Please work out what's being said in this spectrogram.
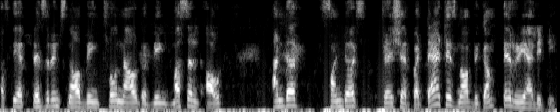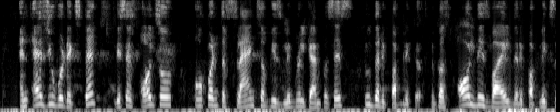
of their presidents now being thrown out or being muscled out under funders' pressure, but that has now become a reality. And as you would expect, this has also opened the flanks of these liberal campuses to the Republicans because all this while the Republics,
